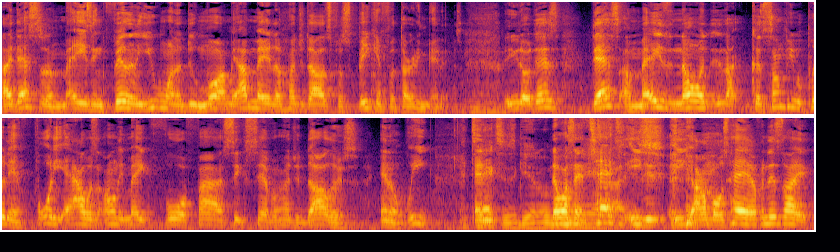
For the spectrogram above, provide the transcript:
like that's an amazing feeling and you want to do more. I mean I made a hundred dollars for speaking for thirty minutes. Mm-hmm. You know that's that's amazing knowing like because some people put in forty hours and only make four, five, six, seven hundred dollars in a week. And taxes get 'em, That's what I'm saying. Taxes eat, eat almost half, and it's like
